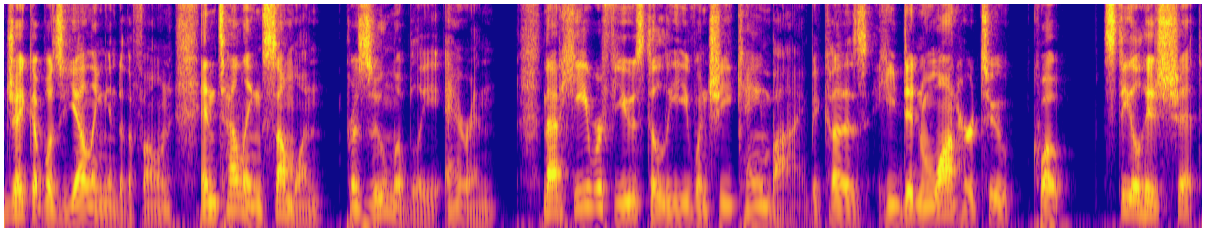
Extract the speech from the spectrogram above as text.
Jacob was yelling into the phone and telling someone, presumably Erin, that he refused to leave when she came by because he didn't want her to, quote, steal his shit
